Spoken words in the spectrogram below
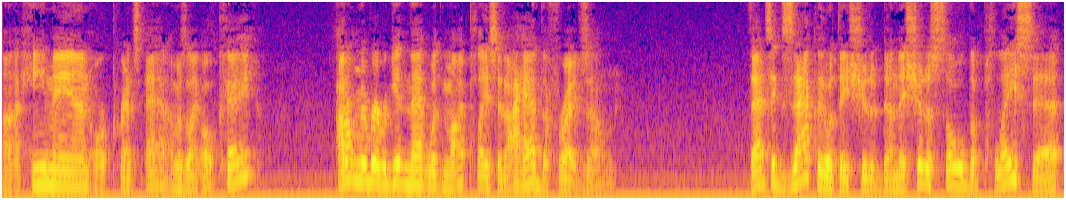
uh, He-Man or Prince Adam. I was like, okay. I don't remember ever getting that with my playset. I had the Fright Zone. That's exactly what they should have done. They should have sold the playset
